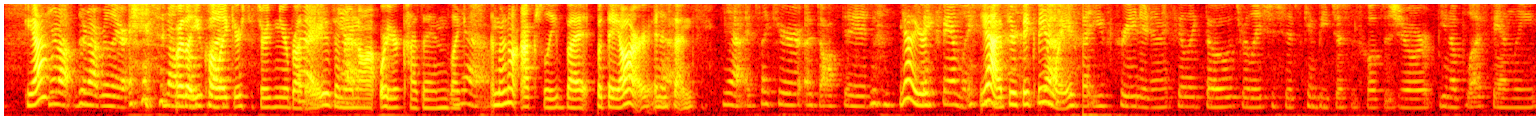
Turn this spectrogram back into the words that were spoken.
Yeah. they're not they're not really our aunts and uncles Or that you call but- like your sisters and your brothers Right, and yeah. they're not or your cousins like Yeah. and they're not actually but but they are in Yeah. a sense. yeah it's like your adopted Yeah, your fake family Yeah, it's your fake family. that you've created and i feel like those relationships can be just as close as your you know blood family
